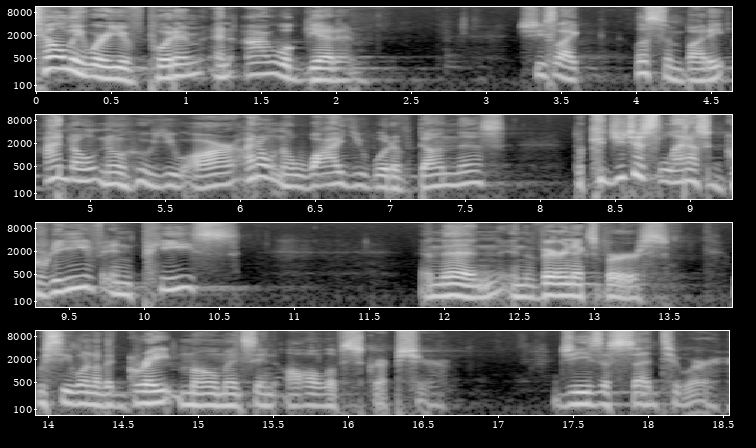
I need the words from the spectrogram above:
tell me where you've put him, and I will get him. She's like, Listen, buddy, I don't know who you are. I don't know why you would have done this, but could you just let us grieve in peace? And then in the very next verse, we see one of the great moments in all of Scripture. Jesus said to her,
